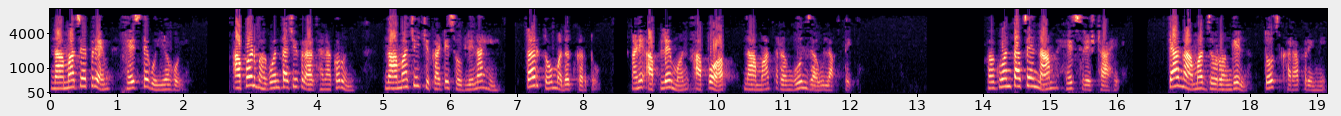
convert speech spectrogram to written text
नामाचे प्रेम हेच ते गुह्य होय. आपण भगवंताची प्रार्थना करून नामाची चिकाटी सोडली नाही तर तो मदत करतो. आणि आपले मन आपोआप नामात रंगून जाऊ लागते. भगवंताचे नाम हेच श्रेष्ठ आहे. त्या नामात जो रंगेल तोच खरा प्रेमी.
